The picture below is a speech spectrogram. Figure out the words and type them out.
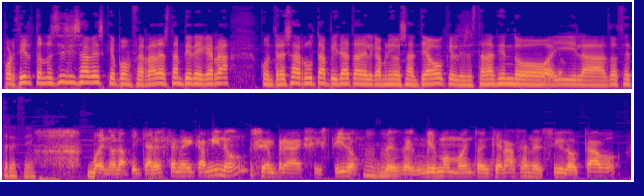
Por cierto, no sé si sabes que Ponferrada está en pie de guerra contra esa ruta pirata del Camino de Santiago que les están haciendo ahí la 12-13. Bueno, la picaresca en el camino siempre ha existido, desde el mismo momento en que nace en el siglo VIII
